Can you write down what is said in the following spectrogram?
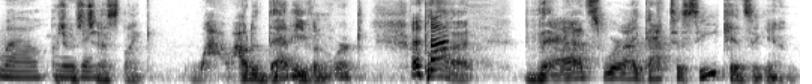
Wow. Amazing. which was just like, wow, how did that even work? But that's where I got to see kids again.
